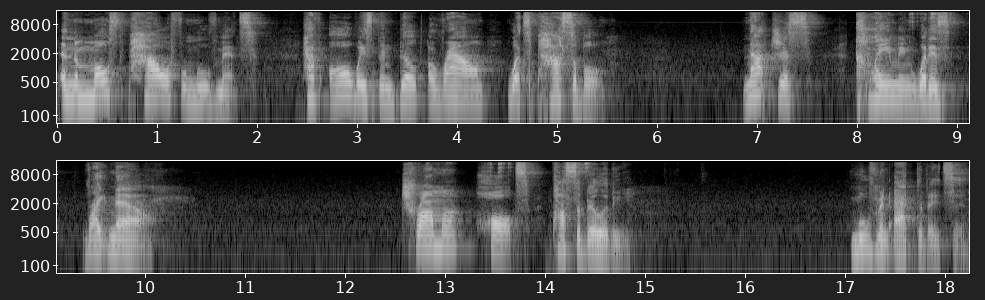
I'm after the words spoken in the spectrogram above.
And the most powerful movements have always been built around what's possible, not just claiming what is right now. Trauma halts possibility, movement activates it.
